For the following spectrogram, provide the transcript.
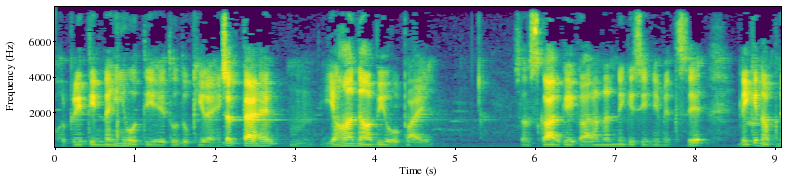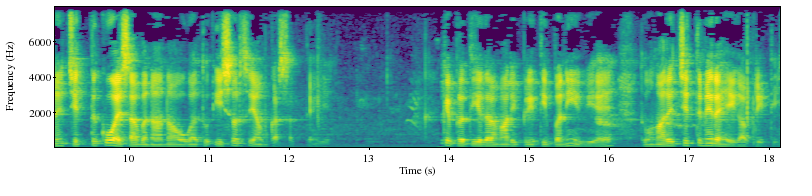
और प्रीति नहीं होती है तो दुखी रहेंगे। सकता है हम्म, यहाँ ना भी हो पाए। संस्कार के कारण अन्य किसी निमित्त से लेकिन अपने चित्त को ऐसा बनाना होगा तो ईश्वर से हम कर सकते हैं ये। के प्रति अगर हमारी प्रीति बनी हुई है तो हमारे चित्त में रहेगा प्रीति।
